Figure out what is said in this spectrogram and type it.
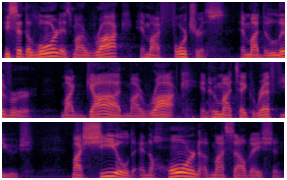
he said, The Lord is my rock and my fortress and my deliverer my God, my rock, in whom I take refuge, my shield and the horn of my salvation,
